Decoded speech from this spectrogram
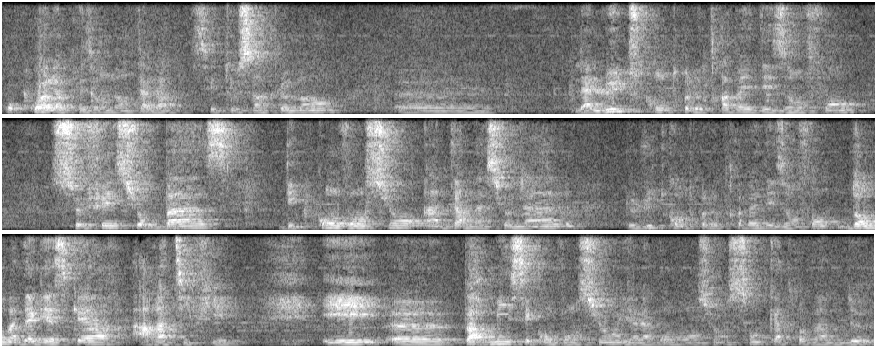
Pourquoi la prison d'Antala? C'est tout simplement la lutte contre le travail des enfants se fait sur base des conventions internationales de lutte contre le travail des enfants dont Madagascar a ratifié. Et euh, parmi ces conventions, il y a la convention 182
